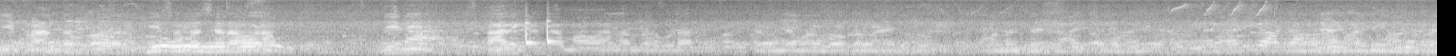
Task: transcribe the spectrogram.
ఈ ప్రాంతంలో ఈ సమస్య రావడం దీన్ని స్థానికంగా మా వాళ్ళందరూ కూడా ఇక్కడ ఉండే మా లోకల్ నాయకులు మండల శాఖ మాజీ మండల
